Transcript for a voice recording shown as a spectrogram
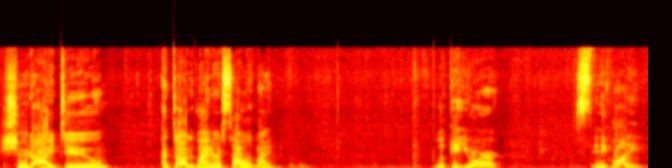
Should I do a dotted line or a solid line? Look at your inequality.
